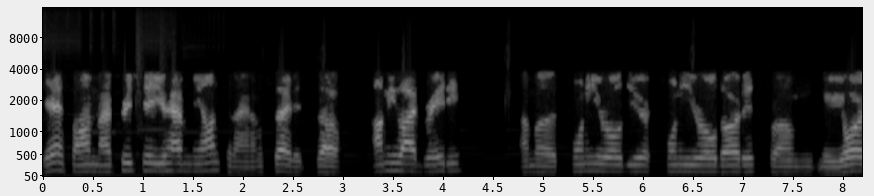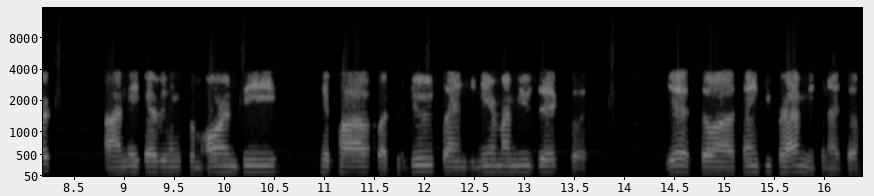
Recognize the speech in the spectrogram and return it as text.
Yes, um, I appreciate you having me on tonight. I'm excited. So, I'm Eli Brady. I'm a 20 year old year 20 year old artist from New York. I make everything from R&B, hip hop. I produce. I engineer my music. But yeah, so uh, thank you for having me tonight, though.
